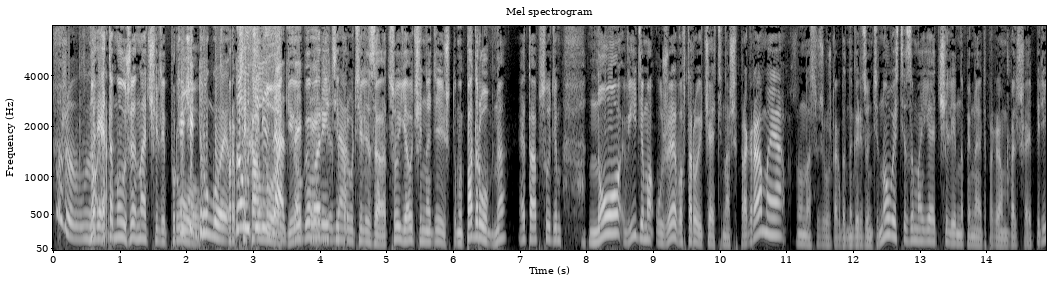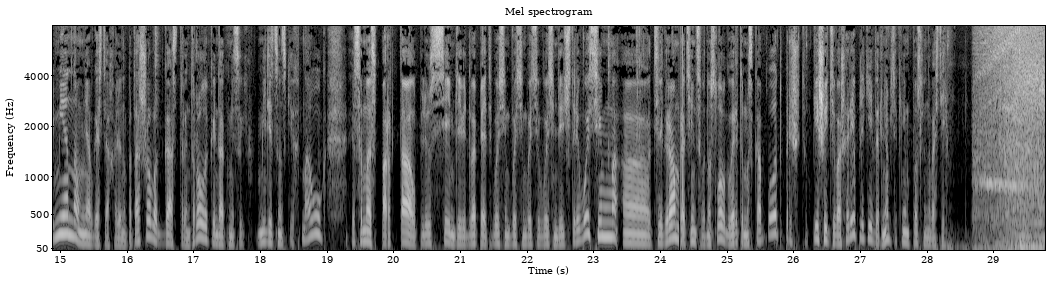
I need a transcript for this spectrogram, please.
Тоже Но это мы уже начали про, Чуть-чуть другое. про, Про психологию говорить же, и да. про утилизацию. Я очень надеюсь, что мы подробно это обсудим. Но, видимо, уже во второй части нашей программы, у нас уже, как бы на горизонте новости замаячили. Напоминаю, это программа «Большая перемена». У меня в гостях Алена Поташова, гастроэнтеролог, кандидат медици- медицинских наук, смс-портал плюс семь девять два пять восемь восемь восемь восемь девять четыре восемь. э, Телеграмм, латиница в одно слово, говорит МСК-бот. Пишите, пишите ваши реплики, вернемся к ним после новостей.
